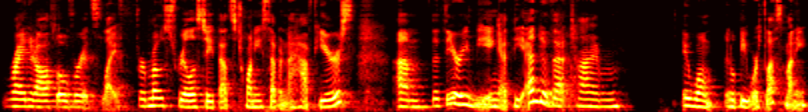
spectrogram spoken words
write it off over its life. For most real estate, that's 27 and a half years. Um, the theory being at the end of that time, it won't, it'll be worth less money.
